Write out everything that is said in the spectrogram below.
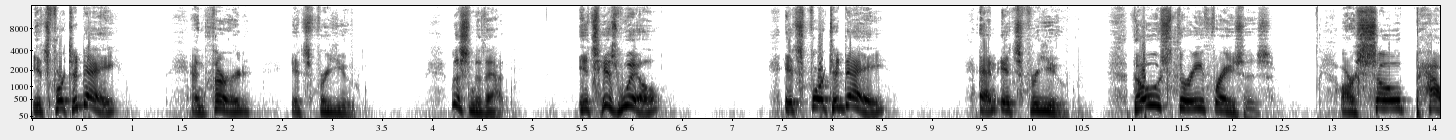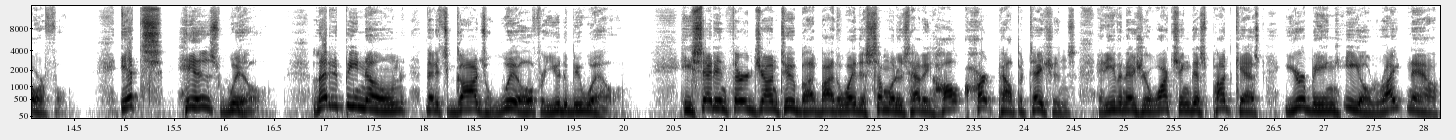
it's for today. And third, it's for you. Listen to that. It's His will it's for today, and it's for you. Those three phrases are so powerful. It's His will. Let it be known that it's God's will for you to be well. He said in 3 John 2, by, by the way, that someone who's having heart palpitations, and even as you're watching this podcast, you're being healed right now.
